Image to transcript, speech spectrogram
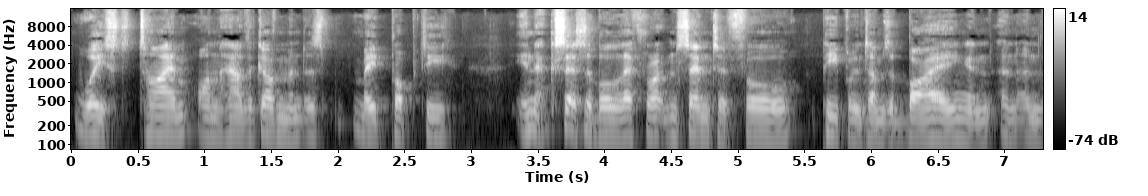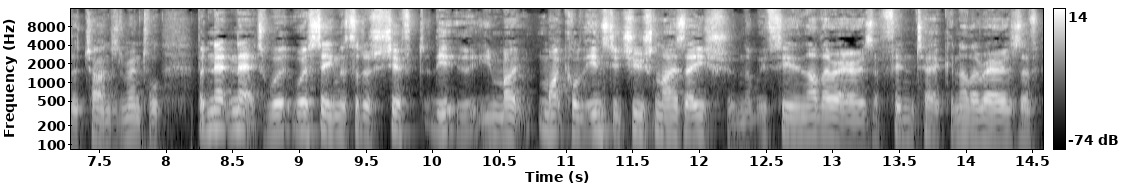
waste time on how the government has made property inaccessible left, right, and centre for people in terms of buying and, and, and the challenge of rental. But net net, we're, we're seeing the sort of shift, the, you might might call it institutionalization that we've seen in other areas of fintech and other areas of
